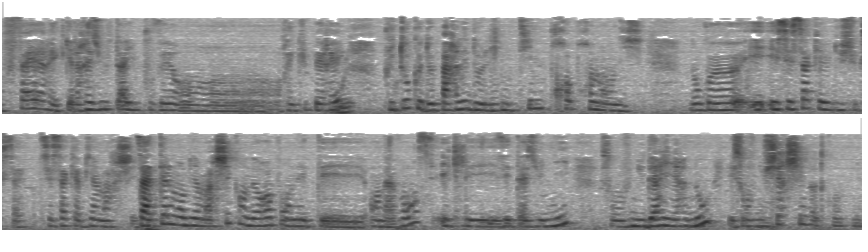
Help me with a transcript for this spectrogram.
faire et quels résultats ils pouvaient en récupérer, plutôt que de parler de LinkedIn proprement dit. Donc, euh, et, c'est ça qui a eu du succès, c'est ça qui a bien marché. Ça a tellement bien marché qu'en Europe, on était en avance et que les États-Unis sont venus derrière nous et sont venus chercher notre contenu.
